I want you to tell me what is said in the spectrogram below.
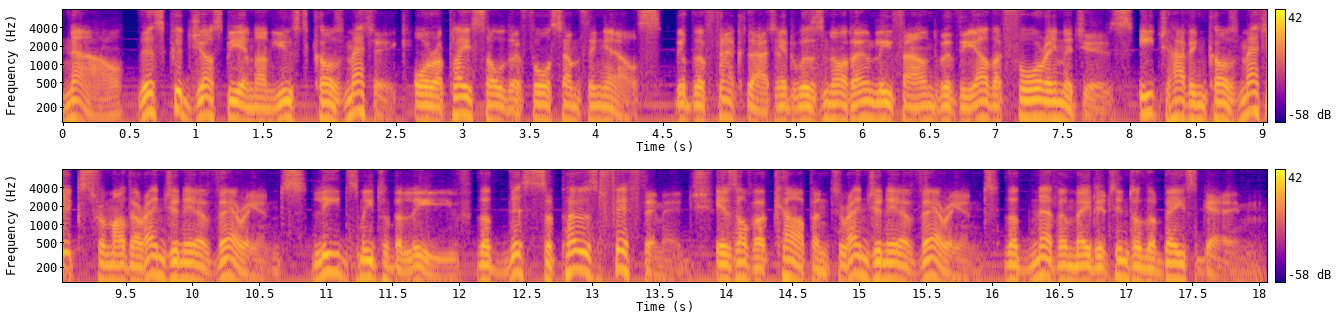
Now, this could just be an unused cosmetic or a placeholder for something else, but the fact that it was not only found with the other four images, each having cosmetics from other engineer variants, leads me to believe that this supposed fifth image is of a carpenter engineer variant that never made it into the base game,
